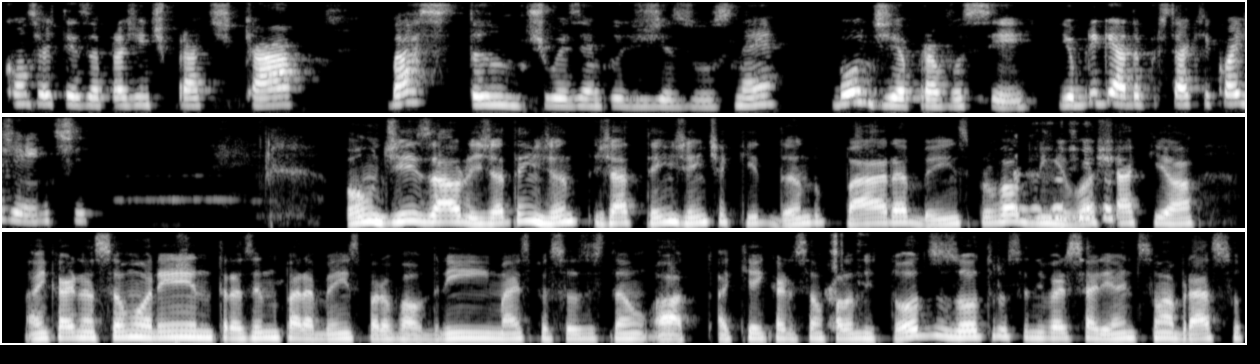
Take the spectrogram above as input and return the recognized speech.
com certeza para a gente praticar bastante o exemplo de Jesus, né? Bom dia para você e obrigada por estar aqui com a gente. Bom dia, Isauri. Já tem, já tem gente aqui dando parabéns para o Valdrinho. Eu vou achar aqui, ó. A Encarnação Moreno trazendo parabéns para o Valdrim. Mais pessoas estão. Ó, aqui a Encarnação falando de todos os outros aniversariantes. Um abraço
